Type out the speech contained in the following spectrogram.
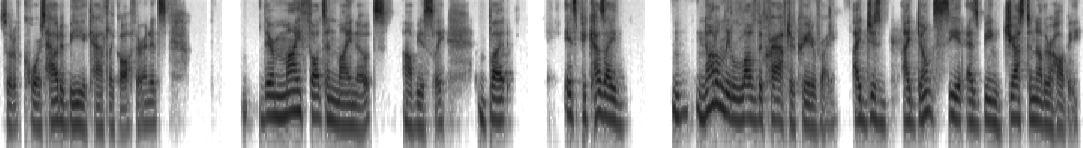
sort of course, How to Be a Catholic Author. And it's, they're my thoughts and my notes, obviously, but it's because I not only love the craft of creative writing, I just I don't see it as being just another hobby.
